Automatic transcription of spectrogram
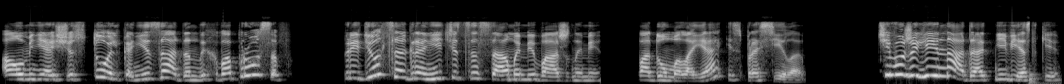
а у меня еще столько незаданных вопросов. Придется ограничиться самыми важными. Подумала я и спросила. Чего же ей надо от невестки?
